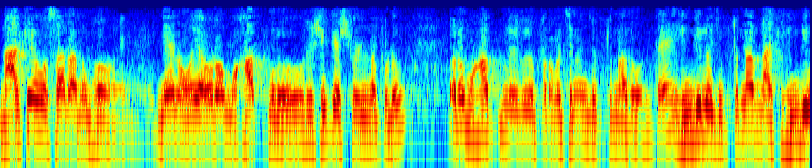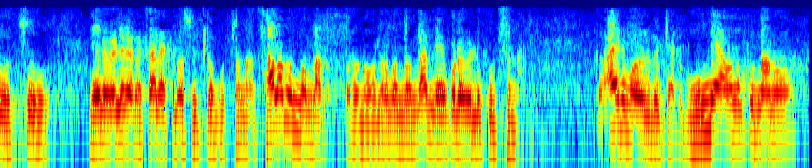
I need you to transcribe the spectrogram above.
నాకే ఓసారి అనుభవం అయింది. నేను ఎవరో మహాత్ములు ఋషికేశ్ వెళ్ళినప్పుడు ఎవరో మహాత్ములు ఏదో ప్రవచనం చెప్తున్నారు అంటే హిందీలో చెప్తున్నారు నాకు హిందీ వచ్చు నేను వెళ్ళి వెనకాల ఎక్కడో సీట్లో కూర్చున్నాను చాలా మంది ఉన్నారు. రెండు వందల మంది ఉన్నారు నేను కూడా వెళ్ళి కూర్చున్నా. ఆయన మొదలుపెట్టారు. ముందు ఏమనుకున్నాను?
